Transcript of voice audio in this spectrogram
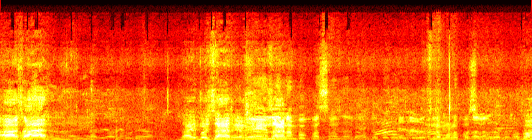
ஆ சார். இப்போ சார் எடுங்க சார் அப்பா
